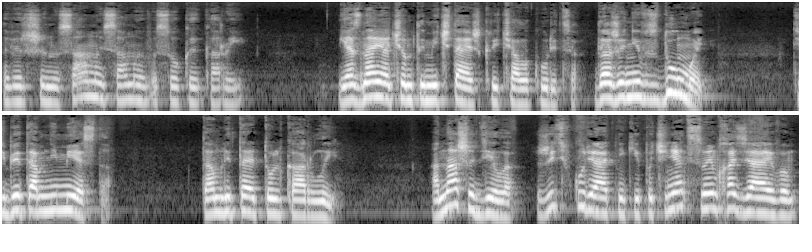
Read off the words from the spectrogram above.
на вершину самой-самой высокой горы. «Я знаю, о чем ты мечтаешь!» — кричала курица. «Даже не вздумай! Тебе там не место. Там летают только орлы. А наше дело жить в курятнике, подчиняться своим хозяевам.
